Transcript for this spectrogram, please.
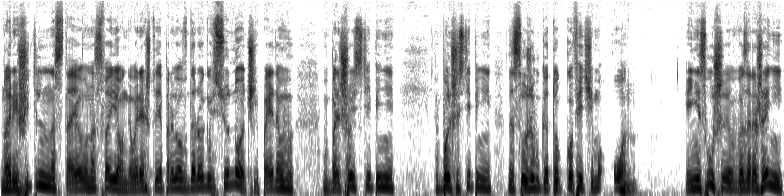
но решительно настаивал на своем, говоря, что я провел в дороге всю ночь, и поэтому в большой степени, в большей степени заслужил глоток кофе, чем он. и, не слушая возражений,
